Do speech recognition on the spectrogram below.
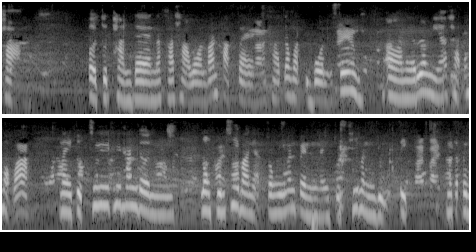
ผ่าน เปิดจุดผ่านแดนนะคะ ถาวรบ้านปากแซงนะคะ จังหวัดอุบล ซึ่งในเรื่องนี้ค่ะต้องบอกว่าในจุดที่ที่ท่านเดิน ลงพื้นที่มาเนี่ย ตรงนี้มันเป็นในจุดที่มันอยู่ติด มันจะเป็น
